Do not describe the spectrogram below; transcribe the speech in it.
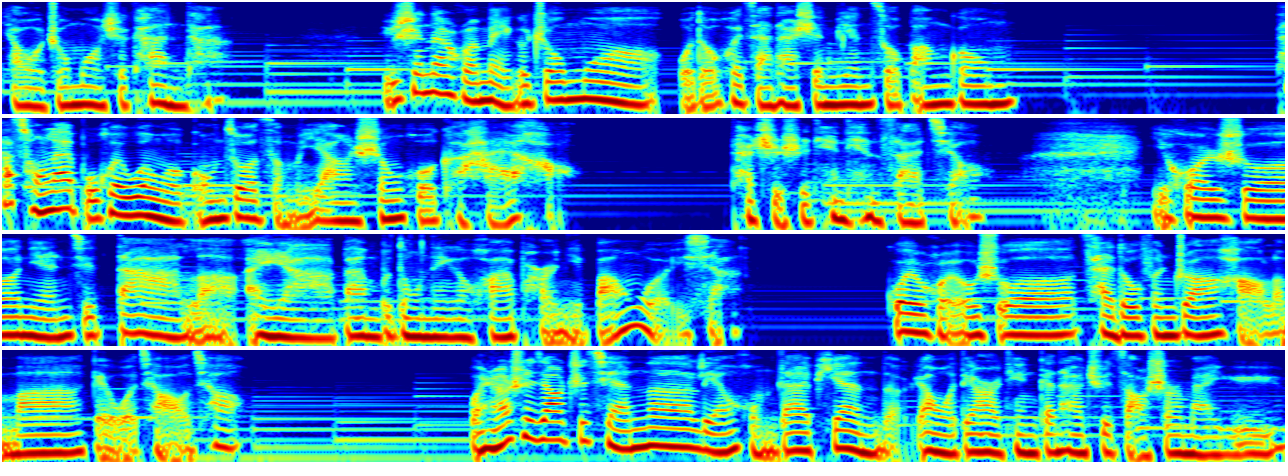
要我周末去看他。于是那会儿每个周末，我都会在他身边做帮工。他从来不会问我工作怎么样，生活可还好。他只是天天撒娇，一会儿说年纪大了，哎呀搬不动那个花盆，你帮我一下。过一会儿又说菜都分装好了吗？给我瞧瞧。晚上睡觉之前呢，连哄带骗的让我第二天跟他去早市买鱼。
